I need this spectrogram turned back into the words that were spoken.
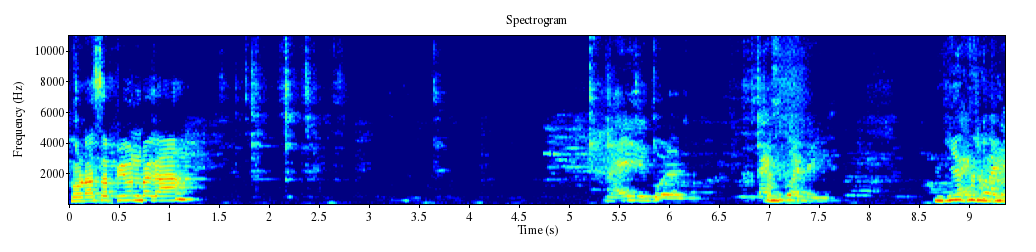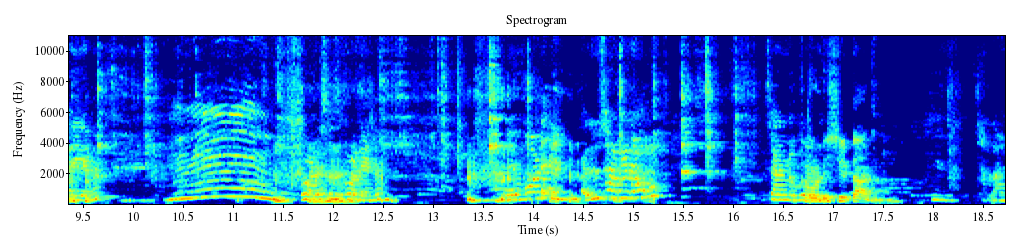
थोडासा पिऊन बघा. नाही जे गोड आहे. काहीच गोड नाहीये. काहीच गोड नाहीये ना? हम्म, थोडंसंच गोड आहे ना? लय गोड आहे. अजून सांगू नको? सांग ना गोड. थोडीशी टाक चला.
